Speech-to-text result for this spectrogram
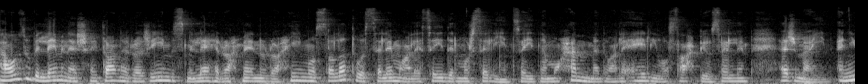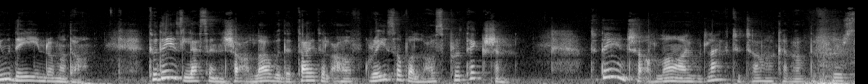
أعوذ بالله من الشيطان الرجيم بسم الله الرحمن الرحيم والصلاة والسلام على سيد المرسلين سيدنا محمد وعلى آله وصحبه وسلم أجمعين A new day in Ramadan Today's lesson inshallah with the title of Grace of Allah's Protection Today inshallah I would like to talk about the first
